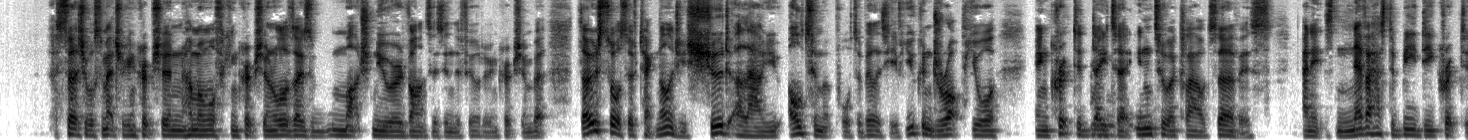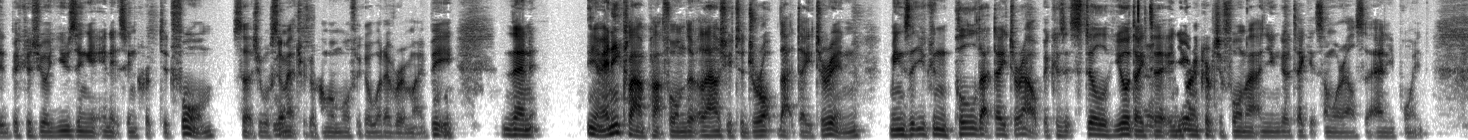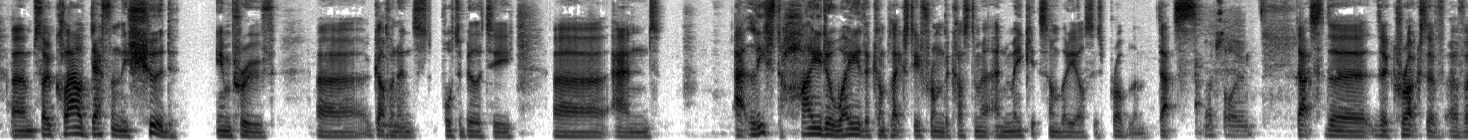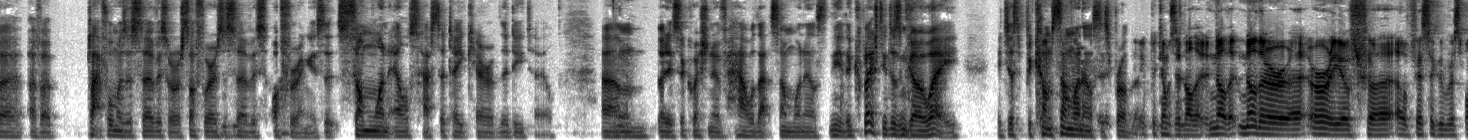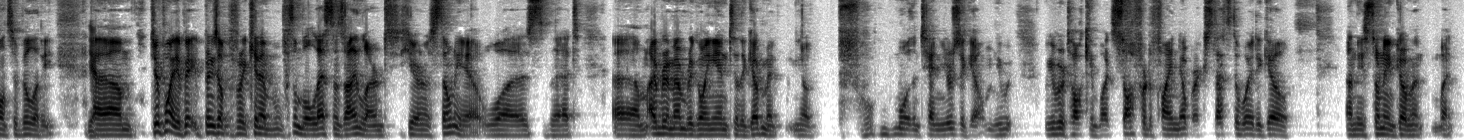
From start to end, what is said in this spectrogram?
searchable symmetric encryption, homomorphic encryption, all of those much newer advances in the field of encryption. But those sorts of technologies should allow you ultimate portability. If you can drop your encrypted mm-hmm. data into a cloud service and it never has to be decrypted because you're using it in its encrypted form, searchable, yep. symmetrical, homomorphic, or whatever it might be, mm-hmm. then you know any cloud platform that allows you to drop that data in means that you can pull that data out because it's still your data yeah. in your encrypted format and you can go take it somewhere else at any point. Um, so cloud definitely should improve uh, mm-hmm. governance, portability, uh, and at least hide away the complexity from the customer and make it somebody else's problem. That's absolutely that's the the crux of, of a of a platform as a service or a software as a mm-hmm. service offering is that someone else has to take care of the detail. Um, yeah. But it's a question of how that someone else the complexity doesn't go away it just becomes someone else's problem. It becomes another another another uh, area of uh, of physical responsibility. Yeah. Um, to your point, it brings up for kind of some of the lessons I learned here in Estonia was that um, I remember going into the government, you know, more than ten years ago. We, we were talking about software defined networks. That's the way to go, and the Estonian government went,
